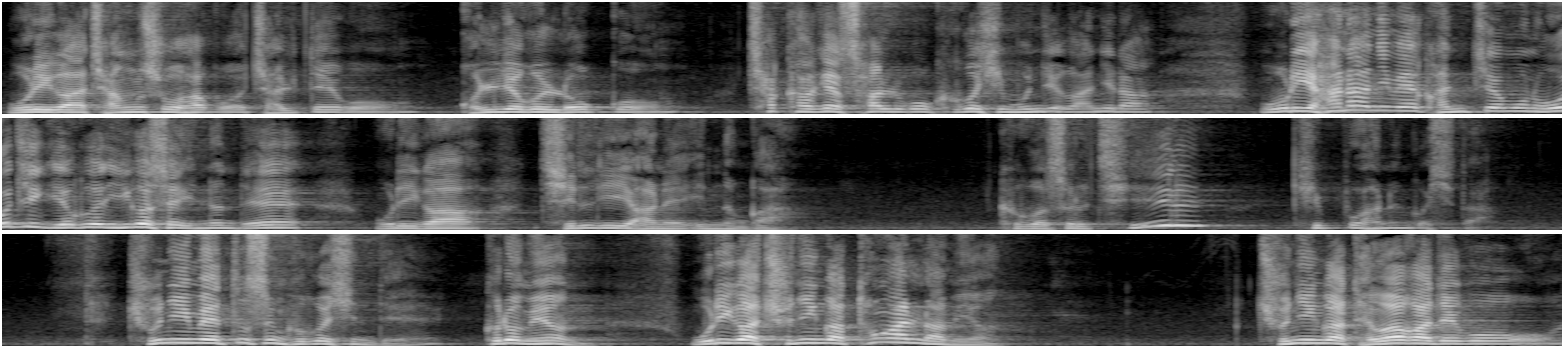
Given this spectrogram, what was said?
우리가 장수하고 잘되고 권력을 얻고 착하게 살고 그것이 문제가 아니라 우리 하나님의 관점은 오직 이것에 있는데 우리가 진리 안에 있는가? 그것을 제일 기뻐하는 것이다. 주님의 뜻은 그것인데 그러면 우리가 주님과 통하려면 주님과 대화가 되고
